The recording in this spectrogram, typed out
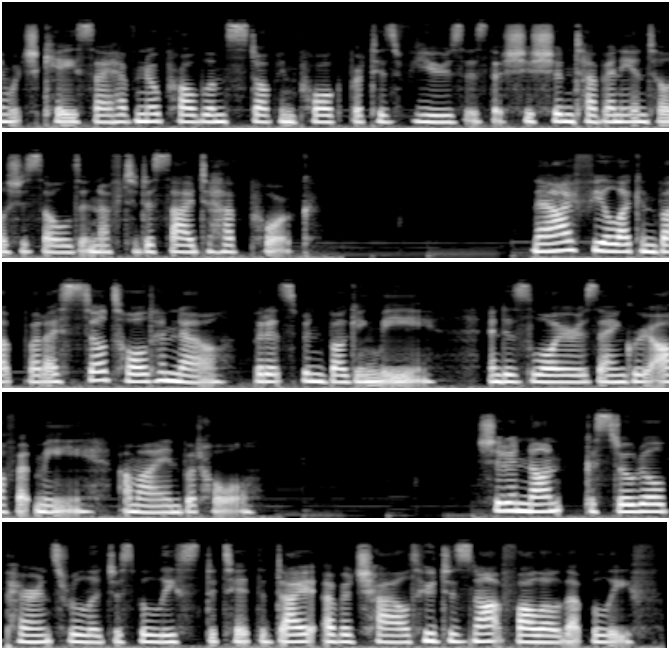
in which case I have no problem stopping pork, but his views is that she shouldn't have any until she's old enough to decide to have pork. Now I feel like an butt, but I still told him no, but it's been bugging me, and his lawyer is angry off at me. Am I in butthole? Should a non custodial parent's religious beliefs dictate the diet of a child who does not follow that belief?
